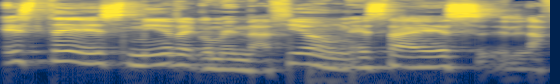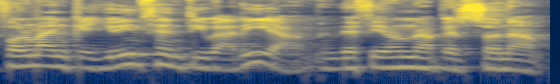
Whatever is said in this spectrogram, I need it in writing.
Esta es mi recomendación, esta es la forma en que yo incentivaría, decir a una persona,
